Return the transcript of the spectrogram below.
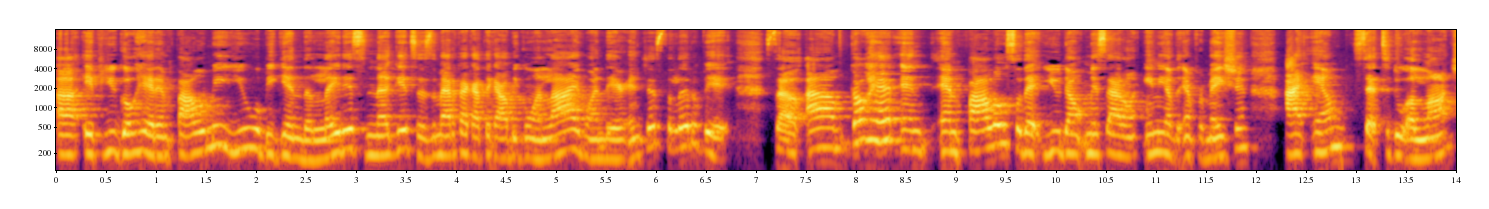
Uh, if you go ahead and follow me, you will begin the latest nuggets. As a matter of fact, I think I'll be going live on there in just a little bit. So um, go ahead and, and follow so that you don't miss out on any of the information. I am set to do a launch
